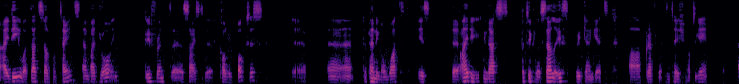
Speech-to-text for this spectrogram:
and in each cell you can have an ID what that cell and by drawing different uh, sized uh, colored boxes, uh, uh, depending on what is the ID in that particular cell is, we can get a graphic representation of the game. And we can rep represent it in numerous ways. In our example, we use a 2D array.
